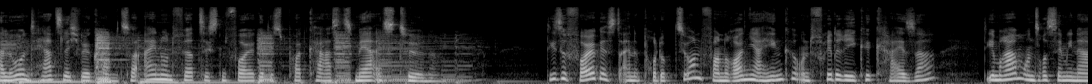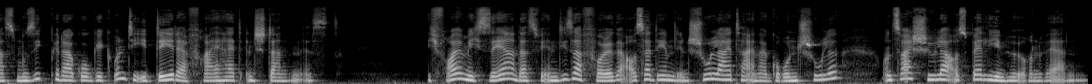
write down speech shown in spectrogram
Hallo und herzlich willkommen zur 41. Folge des Podcasts Mehr als Töne. Diese Folge ist eine Produktion von Ronja Hinke und Friederike Kaiser, die im Rahmen unseres Seminars Musikpädagogik und die Idee der Freiheit entstanden ist. Ich freue mich sehr, dass wir in dieser Folge außerdem den Schulleiter einer Grundschule und zwei Schüler aus Berlin hören werden.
